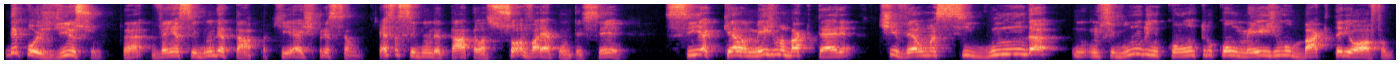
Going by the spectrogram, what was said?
Depois disso, né, vem a segunda etapa, que é a expressão. Essa segunda etapa ela só vai acontecer se aquela mesma bactéria tiver uma segunda, um segundo encontro com o mesmo bacteriófago.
